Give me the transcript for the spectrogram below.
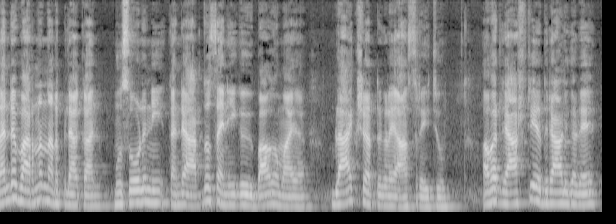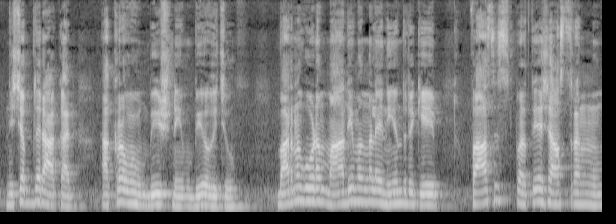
തന്റെ ഭരണം നടപ്പിലാക്കാൻ മുസോളിനി തന്റെ അർദ്ധസൈനിക വിഭാഗമായ ബ്ലാക്ക് ഷർട്ടുകളെ ആശ്രയിച്ചു. അവർ രാഷ്ട്രീയ എതിരാളികളെ നിശബ്ദരാക്കാൻ അക്രമവും ഭീഷണിയും ഉപയോഗിച്ചു. ഭരണകൂടം മാധ്യമങ്ങളെ നിയന്ത്രിക്കുകയും ഫാസിസ്റ്റ് പ്രത്യയശാസ്ത്രങ്ങളും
